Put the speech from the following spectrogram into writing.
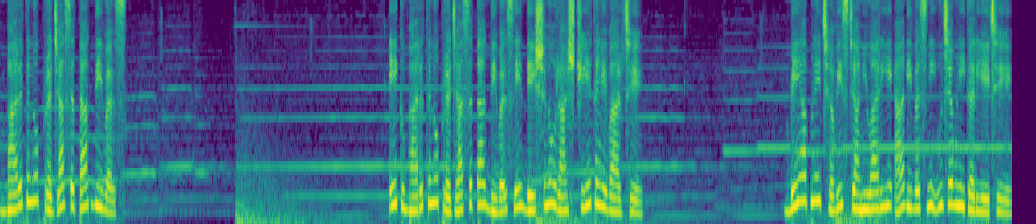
ભારતનો પ્રજાસત્તાક દિવસ. એક ભારતનો પ્રજાસત્તાક દિવસ એ દેશનો રાષ્ટ્રીય તહેવાર છે. બે આપણે છવ્વીસ જાન્યુઆરીએ આ દિવસની ઉજવણી કરીએ છીએ.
